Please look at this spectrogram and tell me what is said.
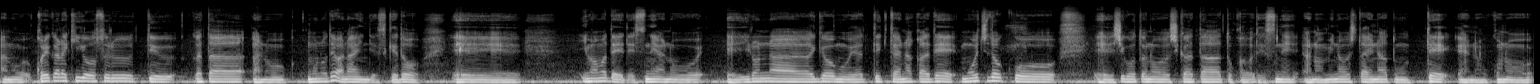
あのこれから起業するっていう方あのものではないんですけど、えー今までですねあの、え、いろんな業務をやってきた中でもう一度こう、え、仕事の仕方とかをですねあの見直したいなと思ってあのこの、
